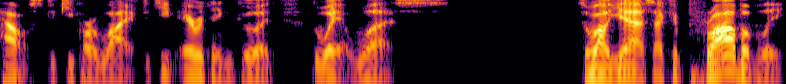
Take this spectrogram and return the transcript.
house, to keep our life, to keep everything good the way it was. So while yes, I could probably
